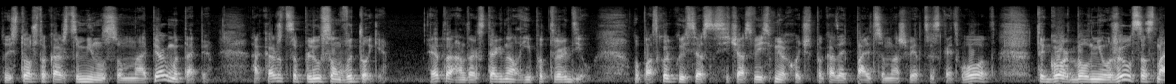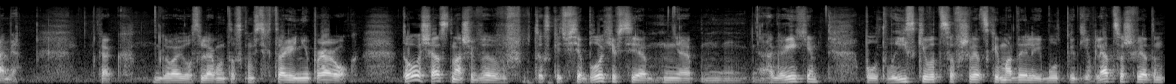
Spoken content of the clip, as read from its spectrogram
То есть то, что кажется минусом на первом этапе, окажется плюсом в итоге. Это Андерстегнал и подтвердил. Но поскольку, естественно, сейчас весь мир хочет показать пальцем на Швецию и сказать, вот, ты горд был, не ужился с нами, как говорил в Лермонтовском стихотворении «Пророк», то сейчас наши, э, так сказать, все блохи, все э, огрехи будут выискиваться в шведской модели и будут предъявляться шведам,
